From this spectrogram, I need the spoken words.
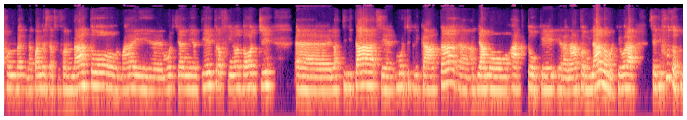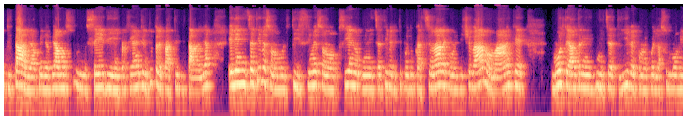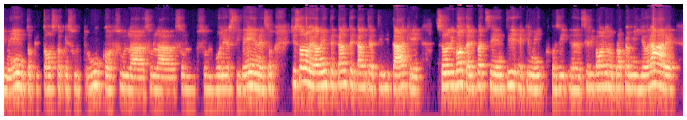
fonda- da quando è stato fondato, ormai eh, molti anni addietro fino ad oggi, eh, l'attività si è moltiplicata. Eh, abbiamo Acto che era nato a Milano, ma che ora si è diffuso a tutta Italia, quindi abbiamo mm, sedi praticamente in tutte le parti d'Italia e le iniziative sono moltissime, sono sia iniziative di tipo educazionale, come dicevamo, ma anche molte altre iniziative come quella sul movimento piuttosto che sul trucco, sulla, sulla, sul, sul, volersi bene. Su, ci sono veramente tante tante attività che sono rivolte ai pazienti e che mi, così, eh, si rivolgono proprio a migliorare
